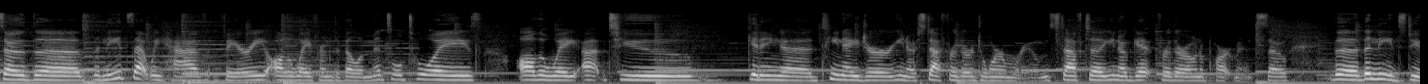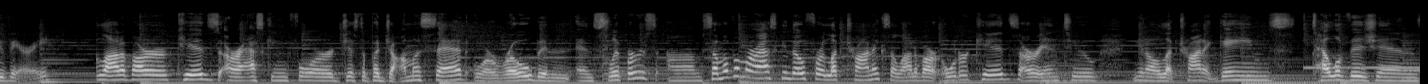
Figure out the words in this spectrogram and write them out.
So the, the needs that we have vary all the way from developmental toys, all the way up to getting a teenager, you know, stuff for their dorm room, stuff to, you know, get for their own apartment. So the, the needs do vary. A lot of our kids are asking for just a pajama set or a robe and, and slippers. Um, some of them are asking though for electronics. A lot of our older kids are into, you know, electronic games, televisions,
